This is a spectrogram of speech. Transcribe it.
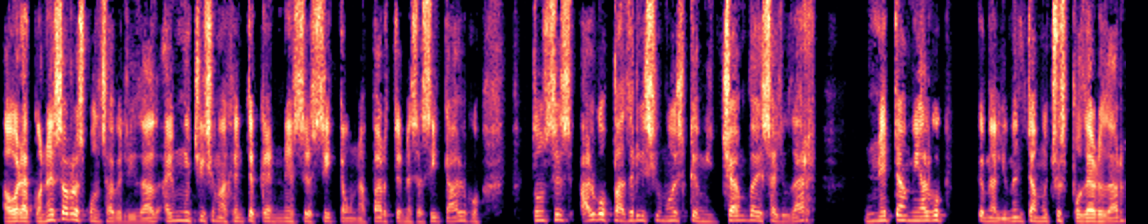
Ahora, con esa responsabilidad, hay muchísima gente que necesita una parte, necesita algo. Entonces, algo padrísimo es que mi chamba es ayudar. Neta, a mí algo que me alimenta mucho es poder dar,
